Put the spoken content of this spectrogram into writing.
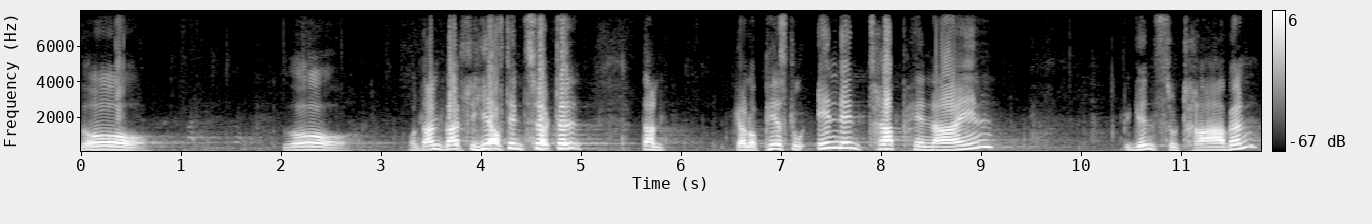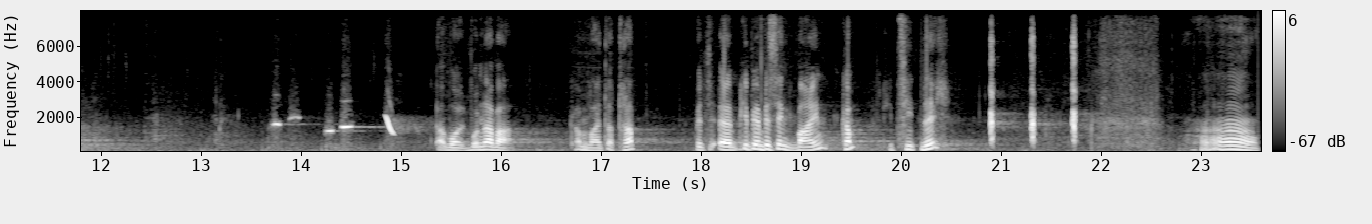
So. So. Und dann bleibst du hier auf dem Zirkel. Dann galoppierst du in den Trab hinein beginnst zu traben. Jawohl, wunderbar. Komm weiter, trab. Bitte, äh, gib ihr ein bisschen Bein. Komm, die zieht nicht. Ah.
